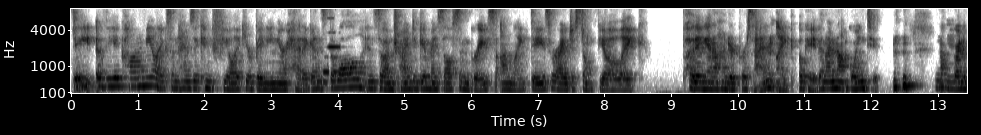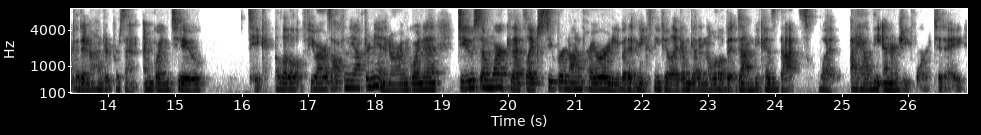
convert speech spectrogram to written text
state of the economy, like sometimes it can feel like you're banging your head against the wall. And so I'm trying to give myself some grace on like days where I just don't feel like putting in 100%. Like, okay, then I'm not going to. not mm-hmm. going to put in 100%. I'm going to take a little a few hours off in the afternoon or I'm going to do some work that's like super non-priority but it makes me feel like I'm getting a little bit done because that's what I have the energy for today.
